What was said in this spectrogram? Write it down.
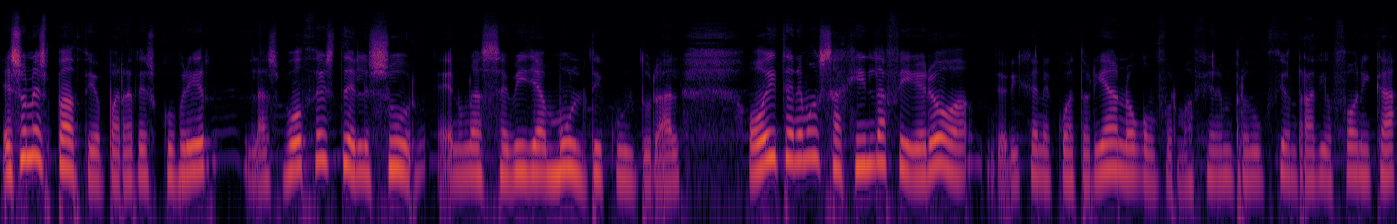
Es un espacio para descubrir las voces del sur en una Sevilla multicultural. Hoy tenemos a Gilda Figueroa, de origen ecuatoriano, con formación en producción radiofónica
